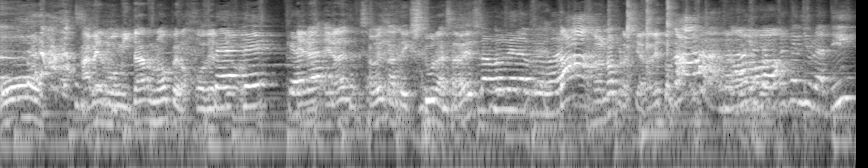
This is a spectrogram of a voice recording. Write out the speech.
Oh. A ver, vomitar no, pero joder, Espérate, tío. que Era, ahora- era, ¿sabes? La textura, ¿sabes? Vamos a volver a probar. No, no, pero si ahora le toca. No, no, no. ¿Hace el a ti?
